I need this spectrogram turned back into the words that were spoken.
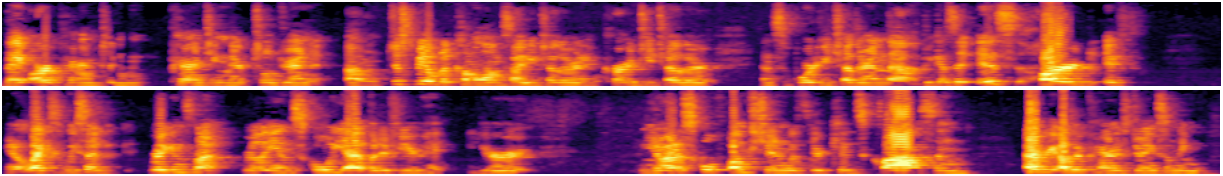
they are parenting parenting their children um, just to be able to come alongside each other and encourage each other and support each other in that because it is hard if you know like we said reagan's not really in school yet but if you you're you know, at a school function with your kid's class and every other parent is doing something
